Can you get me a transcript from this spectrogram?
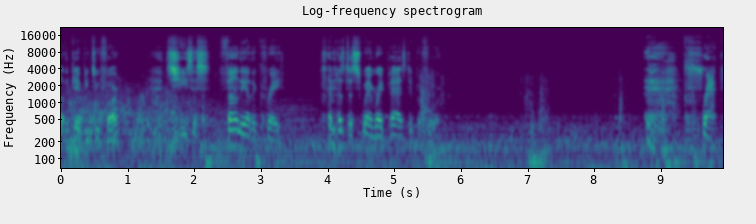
Other can't be too far. Jesus. Found the other crate. I must have swam right past it before. Crap.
